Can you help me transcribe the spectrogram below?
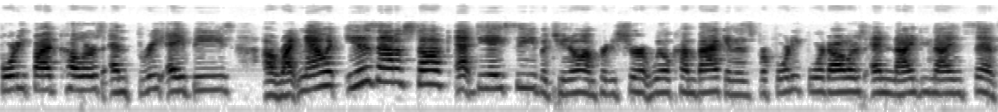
45 colors and three ABs. Uh, right now it is out of stock at DAC, but you know I'm pretty sure it will come back and is for $44.99.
